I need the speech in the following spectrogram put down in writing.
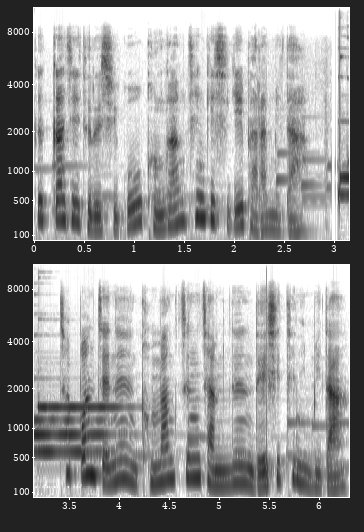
끝까지 들으시고 건강 챙기시기 바랍니다. 첫 번째는 건망증 잡는 레시틴입니다.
